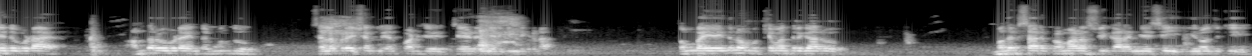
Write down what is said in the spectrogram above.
మీద కూడా అందరూ కూడా ఇంతకుముందు సెలబ్రేషన్లు ఏర్పాటు చే- చేయడం జరిగింది ఇక్కడ. తొంభై ఐదులో ముఖ్యమంత్రి గారు మొదటిసారి ప్రమాణ స్వీకారం చేసి ఈ రోజుకి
